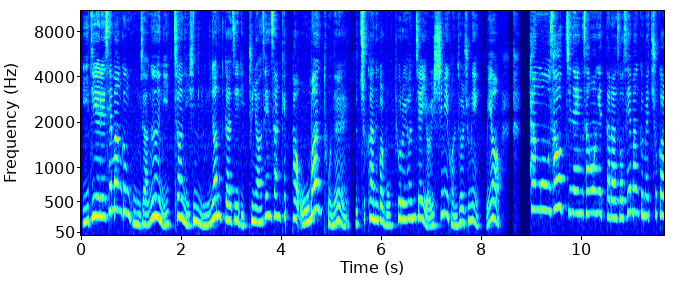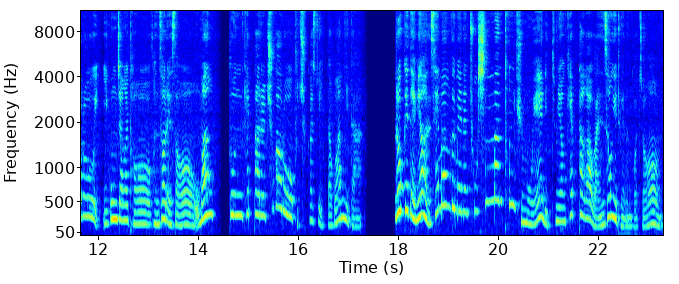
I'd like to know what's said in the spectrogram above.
EDL의 새만금 공장은 2026년까지 리튬염 생산 캐파 5만 톤을 구축하는 걸 목표로 현재 열심히 건설 중에 있고요. 향후 사업 진행 상황에 따라서 새만금에 추가로 이 공장을 더 건설해서 5만 톤 캐파를 추가로 구축할 수 있다고 합니다. 그렇게 되면 새만금에는 총 10만 톤 규모의 리튬이온 캐파가 완성이 되는 거죠.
